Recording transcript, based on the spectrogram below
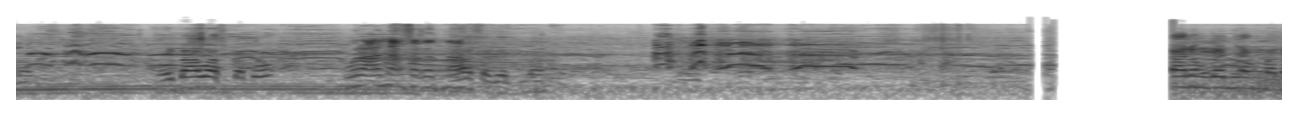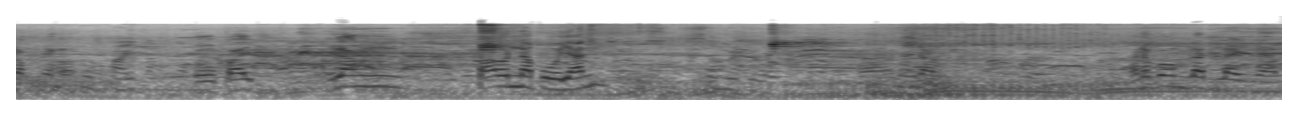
May bawas pa po? wala na, sagad Ah, na. sagot na. Anong ganyang manok niya ho? 2.5. Ilang taon na po yan? Ah, siyam. Ano po ang bloodline yan?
